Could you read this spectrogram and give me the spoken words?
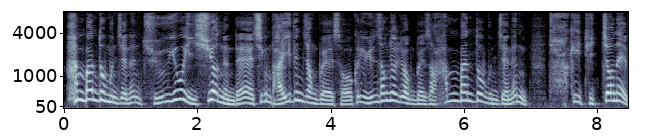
한반도 문제는 주요 이슈였는데 지금 바이든 정부에서 그리고 윤석열 정부에서 한반도 문제는 저기 뒷전에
